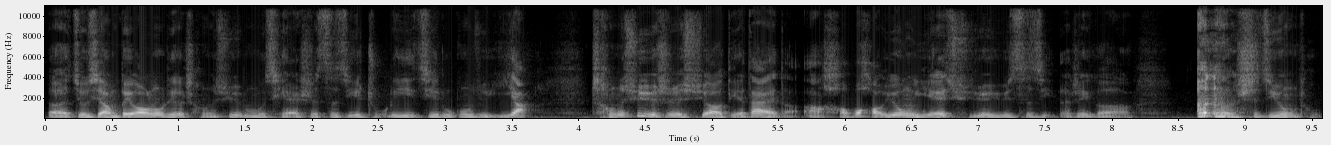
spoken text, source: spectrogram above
呃，就像备忘录这个程序目前是自己主力记录工具一样。程序是需要迭代的啊，好不好用也取决于自己的这个 实际用途。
